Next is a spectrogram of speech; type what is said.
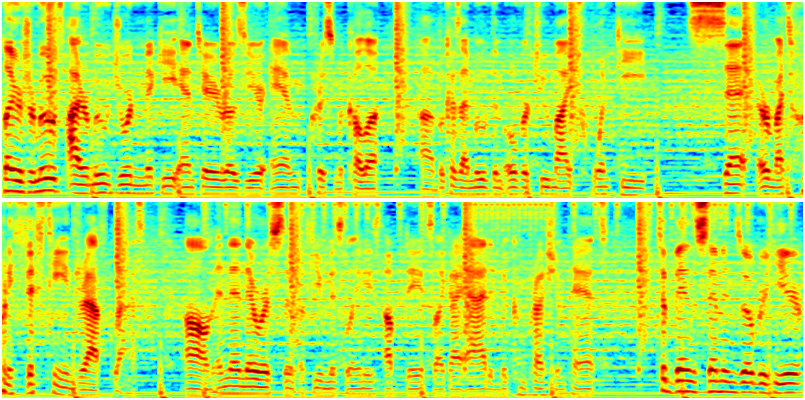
Players removed. I removed Jordan Mickey and Terry Rozier and Chris McCullough uh, because I moved them over to my 20 set or my 2015 draft class. Um, and then there were some, a few miscellaneous updates, like I added the compression pants to Ben Simmons over here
